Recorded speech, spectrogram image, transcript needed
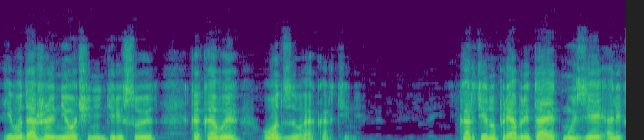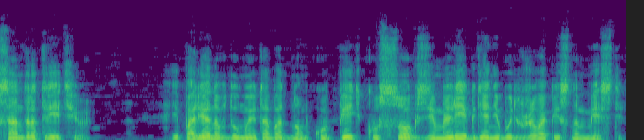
Его даже не очень интересует, каковы отзывы о картине. Картину приобретает музей Александра Третьего. И Поленов думает об одном — купить кусок земли где-нибудь в живописном месте,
